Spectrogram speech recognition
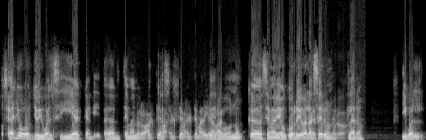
O sea, yo, yo igual seguía caleta el tema Pero el tema, el tema, el tema de grabar. pero nunca se me había ocurrido al hacer uno, pero- claro. Igual,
